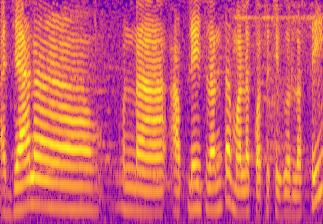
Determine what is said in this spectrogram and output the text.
ఆ జాన ఉన్న ఆ ప్లేస్లంతా మళ్ళీ కొత్త చిగుర్లు వస్తాయి.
